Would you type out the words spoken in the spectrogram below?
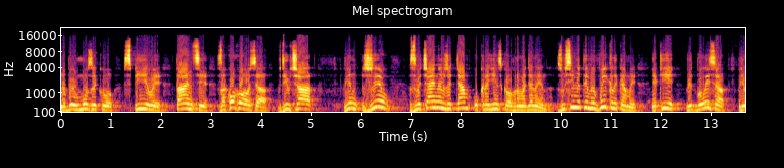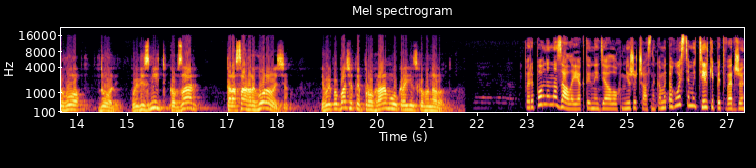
любив музику, співи, танці, закохувався в дівчат. Він жив звичайним життям українського громадянина з усіма тими викликами, які відбулися в його долі. Ви візьміть кобзар Тараса Григоровича, і ви побачите програму українського народу. Переповнена зала і активний діалог між учасниками та гостями тільки підтверджує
